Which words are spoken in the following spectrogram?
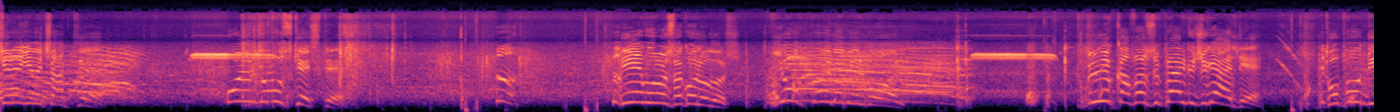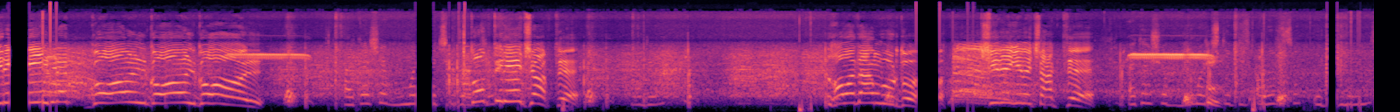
Çivi gibi çaktı. Oyuncu buz kesti. İyi vurursa gol olur. Yok böyle bir gol. Büyük kafa süper gücü geldi. Topu direğine gol gol gol. Arkadaşlar bu maçı Top direğe çarptı. Hadi. Havadan vurdu. Çivi gibi çaktı. Arkadaşlar bu maçta biz alırsak ödüllerimiz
